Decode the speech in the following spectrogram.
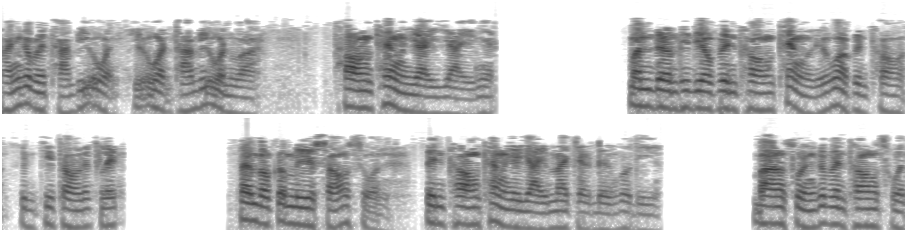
หันก็ไปถามพี่อ้วนพี่อ้วนถามพี่อ้วนว่า ทองแท่งใหญ่ๆเนี่ย มันเดิมทีเดียวเป็นทองแท่งหรือว่าเป็นทองเป็นที่ทองเล็กๆท่านบอกก็มีสองส่วน เป็นทองแท่งใหญ่ ๆ มาจากเดิมก็ดี บางส่วนก็เป็นทองส่วน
